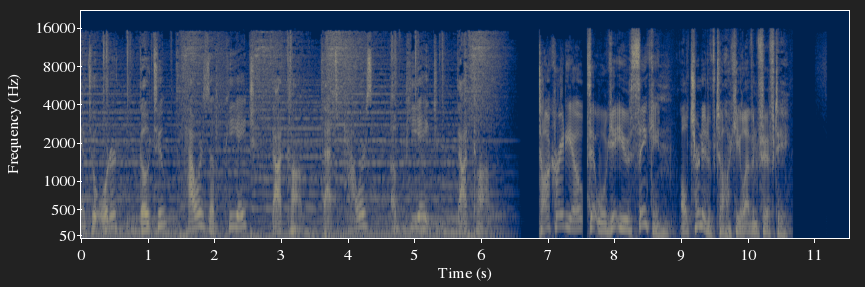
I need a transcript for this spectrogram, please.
and to order, go to powersofph.com. That's powersofph.com. Talk radio that will get you thinking. Alternative Talk 1150.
